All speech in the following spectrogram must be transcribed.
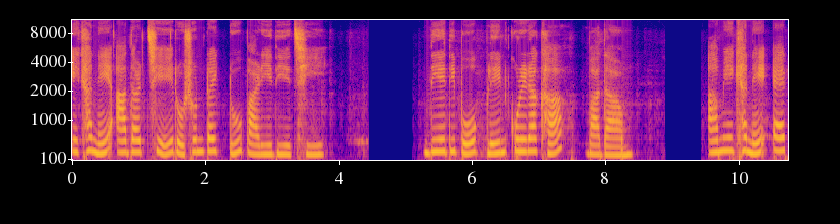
এখানে আদার চেয়ে রসুনটা একটু বাড়িয়ে দিয়েছি। দিয়ে দিব ব্লেন্ড করে রাখা বাদাম। আমি এখানে এক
